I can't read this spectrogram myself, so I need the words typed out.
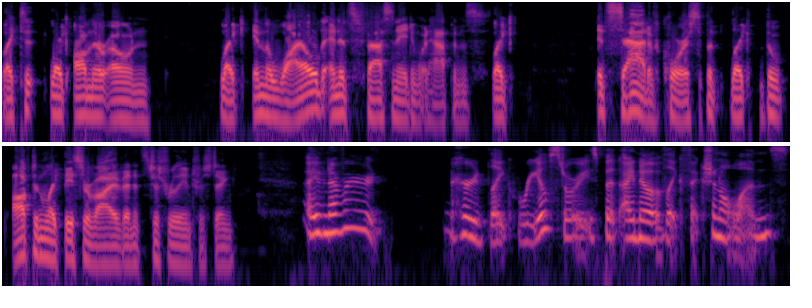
like to like on their own like in the wild and it's fascinating what happens. Like it's sad of course, but like the often like they survive and it's just really interesting. I've never heard like real stories, but I know of like fictional ones.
